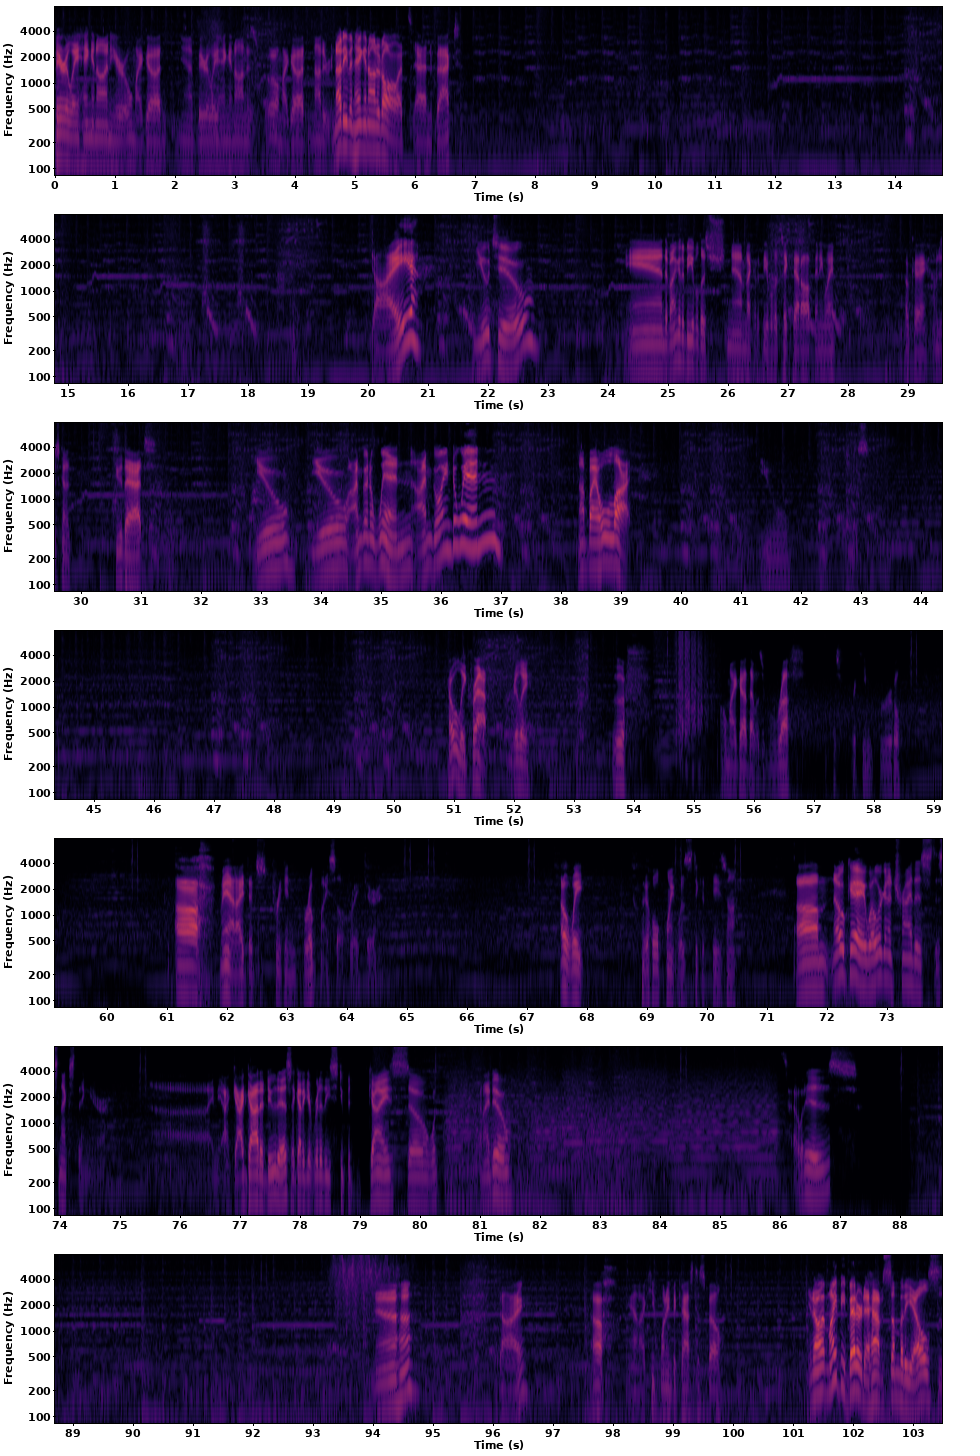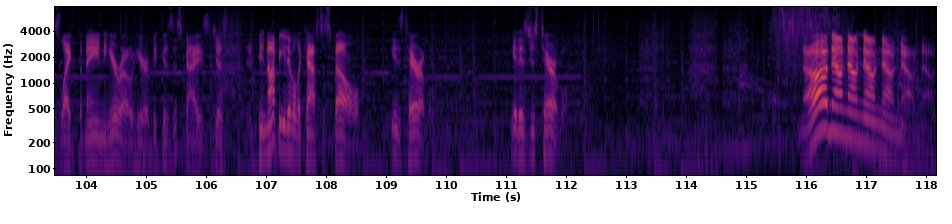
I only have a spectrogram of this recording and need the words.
Barely hanging on here. Oh my god. Yeah, barely hanging on is. Oh my god. Not not even hanging on at all. In fact. Die. You too. And am I going to be able to... Sh nah, I'm not going to be able to take that off anyway. Okay, I'm just to do that. You, you, I'm to win. I'm going to win. Not by a whole lot. You... Jeez. Holy crap. Really? Oof. Oh my god, that was rough. That was freaking brutal. Ah, uh, man, I, I just freaking broke myself right there. Oh, wait. The whole point was to get these, huh? Um, okay, well, we're gonna try this this next thing here. Uh, I, I, I gotta do this. I gotta get rid of these stupid guys, so what can I do? That's how it is. Uh-huh. Die. Oh, man, I keep wanting to cast a spell. You know, it might be better to have somebody else as, like, the main hero here, because this guy's just... Not being able to cast a spell is terrible. It is just terrible. No, no, no, no, no, no, no,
